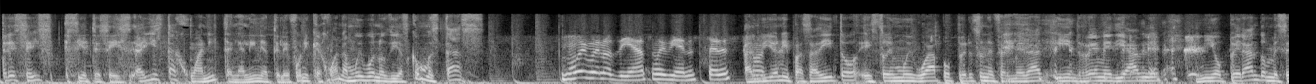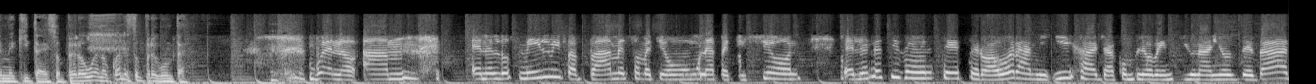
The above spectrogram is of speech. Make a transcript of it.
3676. Ahí está Juanita en la línea telefónica. Juana, muy buenos días. ¿Cómo estás? Muy buenos días, muy bien. ¿Ustedes? Al millón y pasadito, estoy muy guapo, pero es una enfermedad irremediable. Ni operándome se me quita eso. Pero bueno, ¿cuál es tu pregunta? Bueno, am, en el 2000 mi papá me sometió una petición. Él es residente, pero ahora mi hija ya cumplió 21 años de edad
